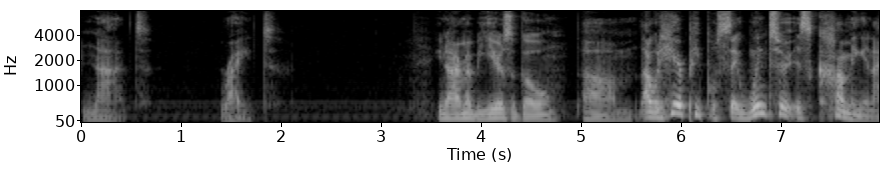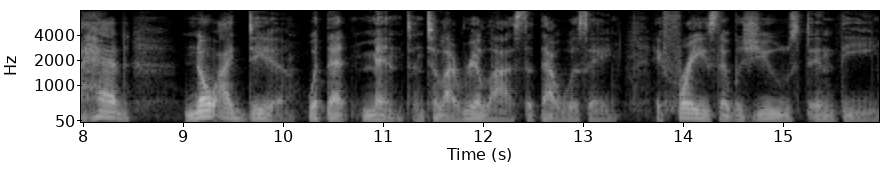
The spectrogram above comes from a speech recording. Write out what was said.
not right. You know, I remember years ago, um, I would hear people say, "Winter is coming," and I had no idea what that meant until I realized that that was a a phrase that was used in the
